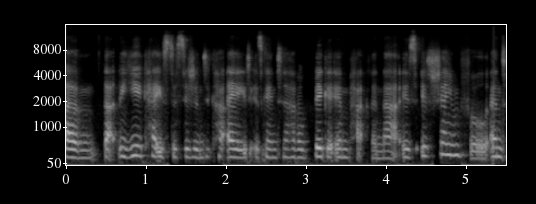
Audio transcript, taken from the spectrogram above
um, that the UK's decision to cut aid is going to have a bigger impact than that is is shameful. And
